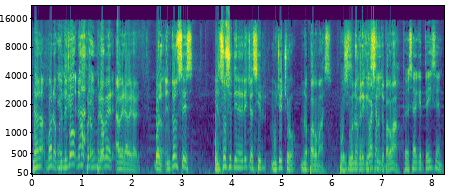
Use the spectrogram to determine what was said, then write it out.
No, no, bueno, pero, En te- Boca- no, pero, pero a Boca- ver, a ver, a ver, a ver. Bueno, entonces, el socio tiene derecho a decir, muchacho, no pago más. Porque si vos no querés que vaya, no te pago más. Pero ¿sabes qué te dicen?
